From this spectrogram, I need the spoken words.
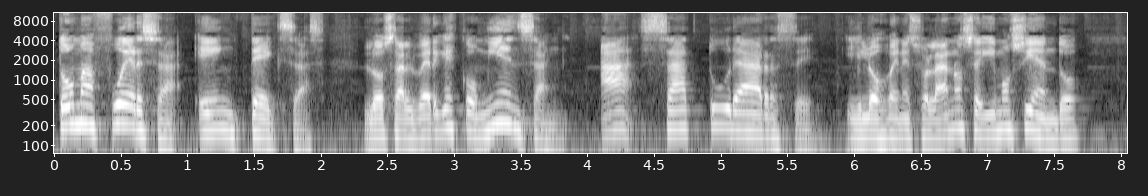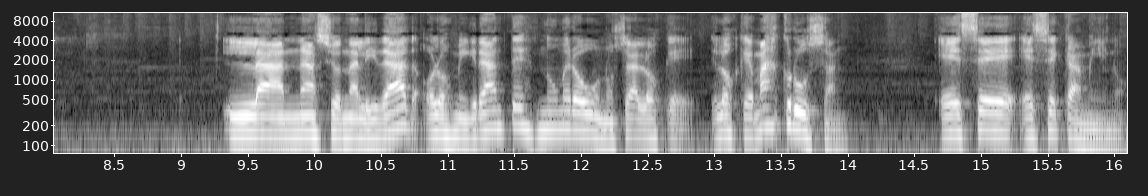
toma fuerza en Texas. Los albergues comienzan a saturarse y los venezolanos seguimos siendo la nacionalidad o los migrantes número uno, o sea, los que, los que más cruzan ese, ese camino.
